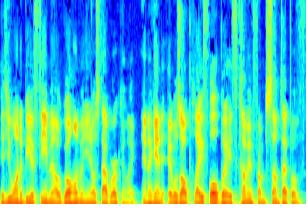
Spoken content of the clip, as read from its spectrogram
if you want to be a female, go home and, you know, stop working. Like, and again, it was all playful, but it's coming from some type of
